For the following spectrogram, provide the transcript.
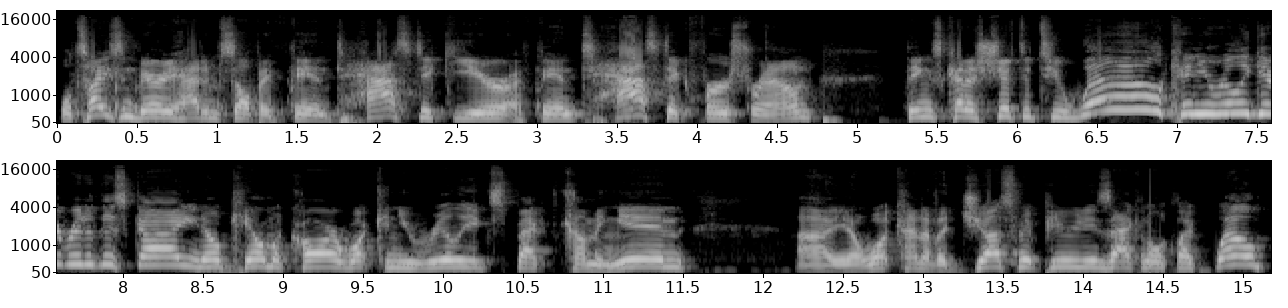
Well, Tyson Barrie had himself a fantastic year, a fantastic first round. Things kind of shifted to, well, can you really get rid of this guy? You know, Cale Makar, what can you really expect coming in? Uh, you know, what kind of adjustment period is that going to look like? Well,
